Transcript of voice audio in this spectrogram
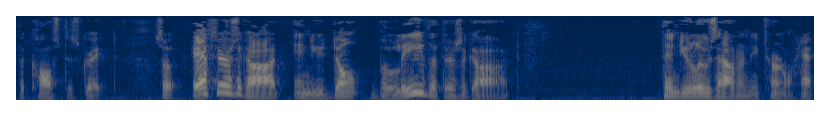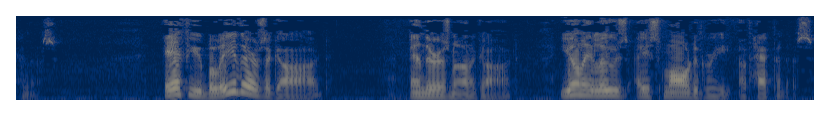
The cost is great. So if there's a God and you don't believe that there's a God, then you lose out on eternal happiness. If you believe there's a God and there is not a God, you only lose a small degree of happiness.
